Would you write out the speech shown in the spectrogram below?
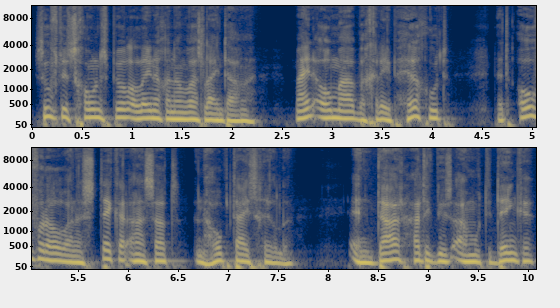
Ze hoefde het schone spul alleen nog aan een waslijn te hangen. Mijn oma begreep heel goed dat overal waar een stekker aan zat een hoop tijd scheelde. En daar had ik dus aan moeten denken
